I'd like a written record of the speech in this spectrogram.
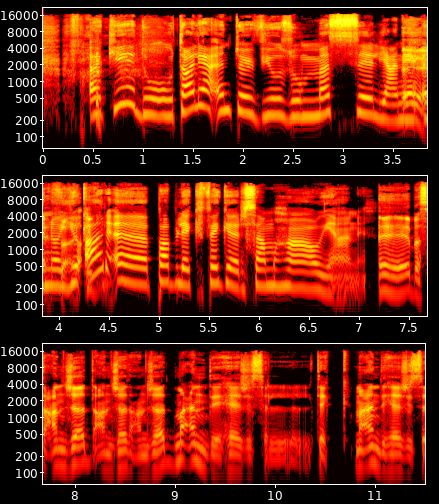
ف- أكيد وطالع interviews وممثل يعني إيه، إنه you are. public figure somehow يعني. إيه بس عن جد عن جد عن جد ما عندي هاجس ال tick ما عندي هاجس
